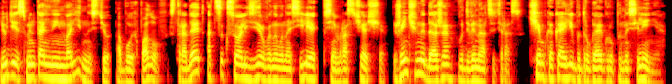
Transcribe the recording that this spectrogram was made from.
Люди с ментальной инвалидностью обоих полов страдают от сексуализированного насилия в 7 раз чаще. Женщины даже в 12 раз, чем какая-либо другая группа населения.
